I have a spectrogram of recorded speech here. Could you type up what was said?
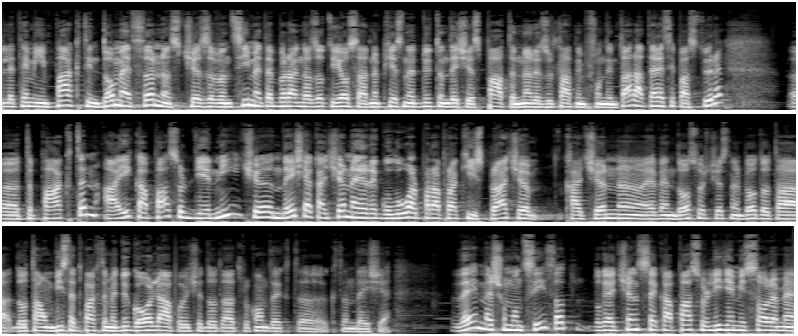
le të themi impaktin domethënës që zëvendësimet e bëra nga zoti Josa në pjesën e dytë të ndeshjes patën në rezultatin përfundimtar, atëherë sipas tyre të paktën ai ka pasur dijeni që ndeshja ka qenë e rregulluar paraprakisht, pra që ka qenë e vendosur që Skënderbeu do ta do ta humbiste të paktën me dy gola apo që do ta trukonte këtë këtë ndeshje. Dhe me shumë mundësi thot, duke qenë se ka pasur lidhje miqësore me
